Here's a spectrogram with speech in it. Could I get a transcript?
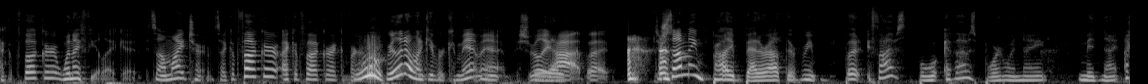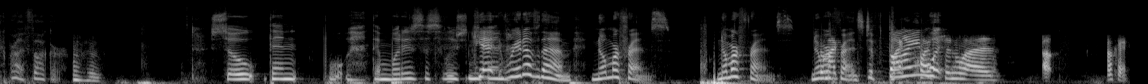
I could fuck her when I feel like it. It's on my terms. I could fuck her. I could fuck her. I could fuck her. Really don't want to give her commitment. She's really hot, but there's something probably better out there for me. But if I was bored, if I was bored one night, midnight, I could probably fuck her. So then, then what is the solution Get again? rid of them. No more friends. No more friends. No So more my- friends. My Define what. question was, uh, okay.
